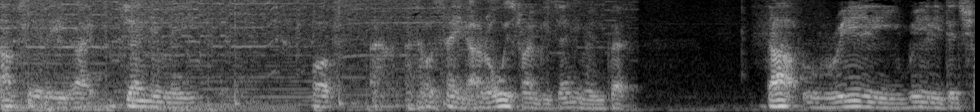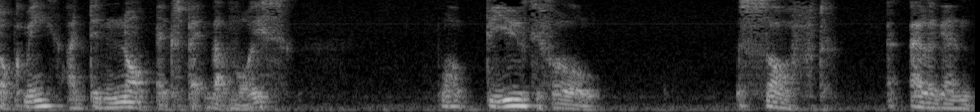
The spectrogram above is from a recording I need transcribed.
Absolutely like genuinely. Well, as I was saying, I'd always try and be genuine, but that really, really did shock me. I did not expect that voice. What beautiful, soft, elegant,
